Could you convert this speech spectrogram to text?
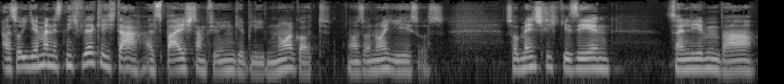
also jemand ist nicht wirklich da als Beistand für ihn geblieben, nur Gott, also nur Jesus. So menschlich gesehen, sein Leben war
